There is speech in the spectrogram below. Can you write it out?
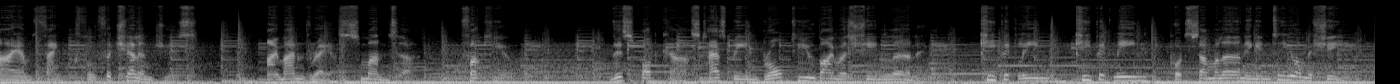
I am thankful for challenges. I'm Andreas Munzer. Fuck you. This podcast has been brought to you by Machine Learning. Keep it lean, keep it mean, put some learning into your machine.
